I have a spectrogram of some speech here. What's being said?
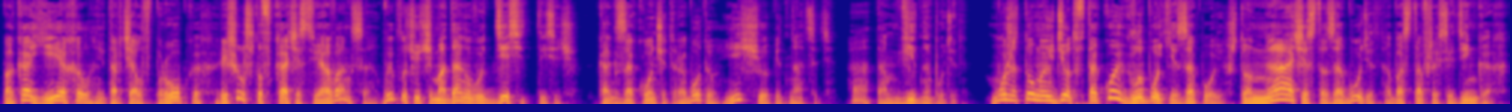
Пока ехал и торчал в пробках, решил, что в качестве аванса выплачу Чемоданову 10 тысяч. Как закончит работу, еще 15. А там видно будет. Может, он уйдет в такой глубокий запой, что начисто забудет об оставшихся деньгах.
